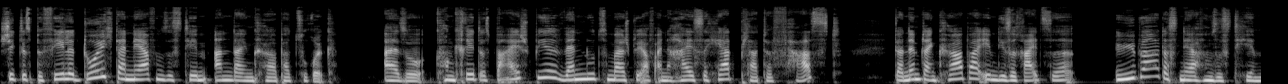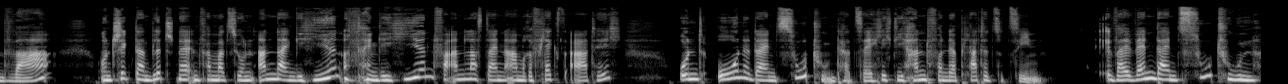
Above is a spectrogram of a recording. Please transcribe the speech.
schickt es Befehle durch dein Nervensystem an deinen Körper zurück. Also konkretes Beispiel, wenn du zum Beispiel auf eine heiße Herdplatte fasst, dann nimmt dein Körper eben diese Reize über das Nervensystem wahr und schickt dann blitzschnell Informationen an dein Gehirn und dein Gehirn veranlasst deinen Arm reflexartig und ohne dein Zutun tatsächlich die Hand von der Platte zu ziehen. Weil wenn dein Zutun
